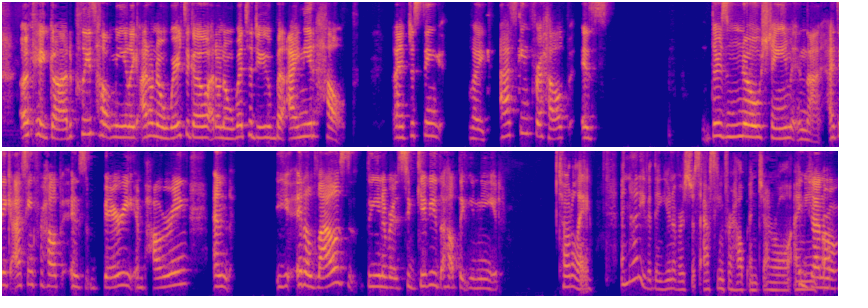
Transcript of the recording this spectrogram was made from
okay god please help me like I don't know where to go I don't know what to do but I need help I just think like asking for help is there's no shame in that. I think asking for help is very empowering and it allows the universe to give you the help that you need. Totally and not even the universe just asking for help in general i in mean oh general. Oh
